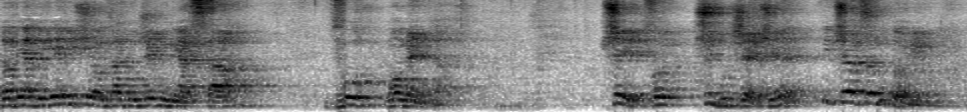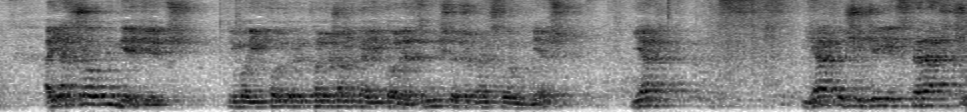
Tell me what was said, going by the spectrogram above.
Dowiadujemy się o zadłużeniu miasta w dwóch momentach. Przy, przy budżecie i przy absolutorium. A ja chciałbym wiedzieć, i moi ko- koleżanka i koledzy, myślę, że Państwo również, jak, jak to się dzieje w trakcie,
